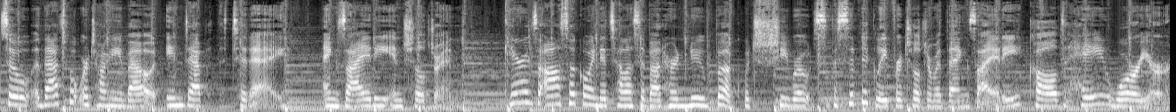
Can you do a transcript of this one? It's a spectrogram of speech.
So that's what we're talking about in depth today anxiety in children. Karen's also going to tell us about her new book, which she wrote specifically for children with anxiety, called Hey Warrior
